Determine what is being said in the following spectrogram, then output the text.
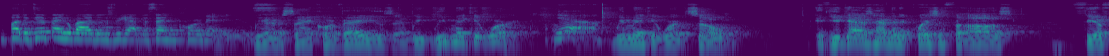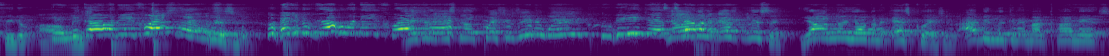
But the good thing about it is we got the same core values. We have the same core values and we, we make it work. Yeah. We make it work. So if you guys have any questions for us, feel free to. Uh, there you reach... go with these questions. Listen. Where you go with these questions? They're gonna ask no questions anyway. we just y'all gonna ask. Listen, y'all know y'all gonna ask questions. I be looking at my comments.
